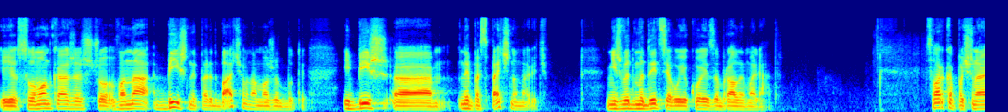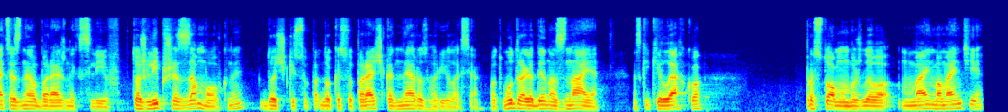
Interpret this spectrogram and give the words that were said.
І Соломон каже, що вона більш непередбачувана може бути, і більш е, небезпечна навіть, ніж ведмедиця, у якої забрали малят. Сварка починається з необережних слів, тож ліпше замовкни, дочки, доки суперечка не розгорілася. От мудра людина знає, наскільки легко, простому, можливо, моменті,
